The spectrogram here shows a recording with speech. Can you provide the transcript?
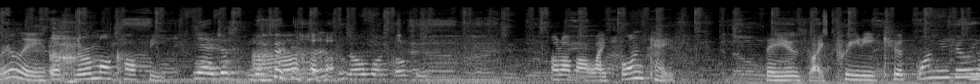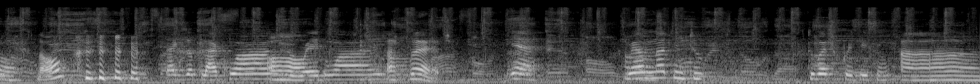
Really? Just normal coffee. Yeah, just, Ah. just normal coffee. What about like phone case? They use like pretty cute one usually. No. No? Like the black one, Uh-huh. the red one. That's it. Yeah. We are not into too much pretty things. Ah,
